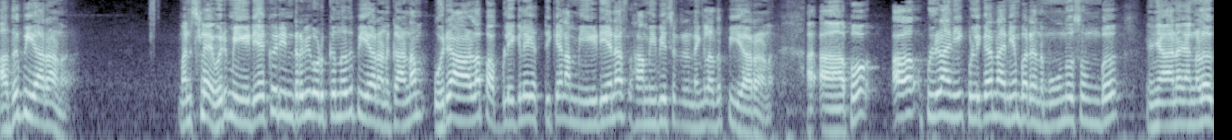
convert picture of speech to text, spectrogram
അത് പി ആർ ആണ്. മനസ്സിലായി? ഒരു മീഡിയക്ക് ഒരു ഇന്റർവ്യൂ കൊടുക്കുന്നത് പി ആർ ആണ്. കാരണം ഒരാളെ പബ്ലിക്കിലേക്ക് എത്തിക്കാൻ ആ മീഡിയനെ സമീപിച്ചിട്ടുണ്ടെങ്കിൽ അത് പി ആർ ആണ്. അപ്പോൾ ആ, അപ്പോ ആ പുള്ളിയുടെ അനിയ പുള്ളിക്കാരൻ അനിയൻ പറയുന്നത് മൂന്ന് ദിവസം മുമ്പ് ഞാൻ ഞങ്ങൾ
